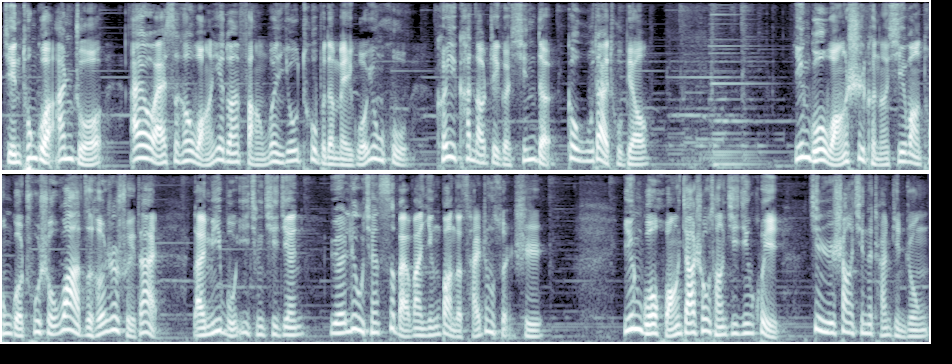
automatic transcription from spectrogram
仅通过安卓、iOS 和网页端访问 YouTube 的美国用户可以看到这个新的购物袋图标。英国王室可能希望通过出售袜子和热水袋来弥补疫情期间约六千四百万英镑的财政损失。英国皇家收藏基金会近日上新的产品中，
